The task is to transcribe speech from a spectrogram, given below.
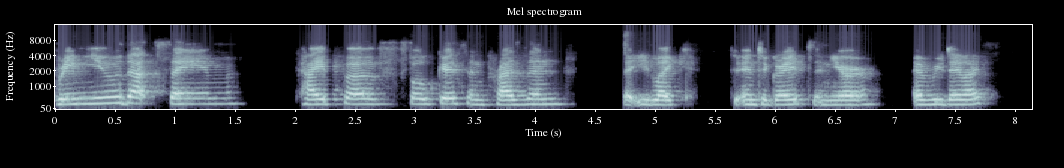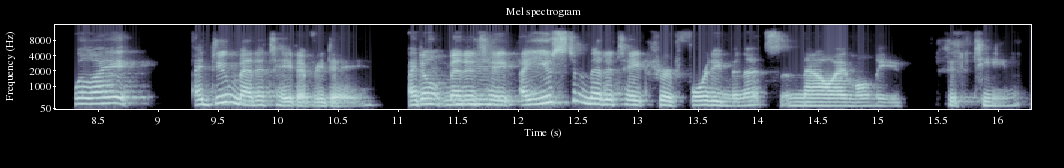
bring you that same type of focus and presence that you'd like to integrate in your everyday life well i i do meditate every day I don't mm-hmm. meditate. Mm-hmm. I used to meditate for 40 minutes and now I'm only 15.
